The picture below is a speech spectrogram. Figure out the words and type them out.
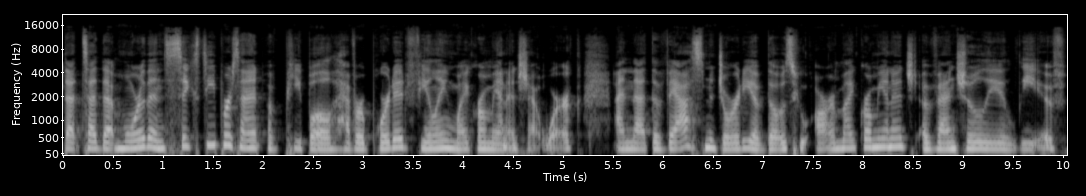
that said that more than 60% of people have reported feeling micromanaged at work, and that the vast majority of those who are micromanaged eventually leave.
